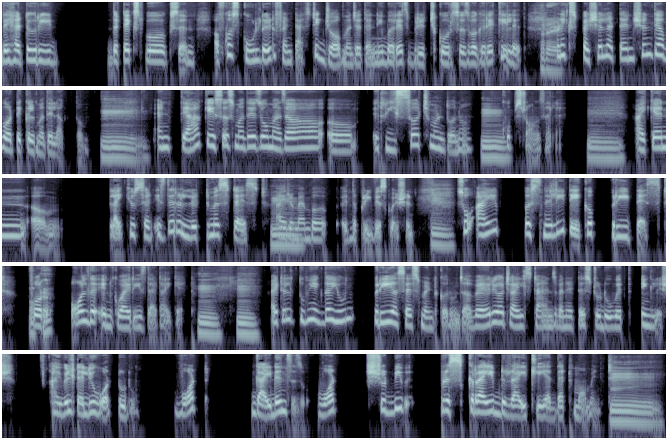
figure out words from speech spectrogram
they had to read the text books and of course school did fantastic job म्हणजे त्यांनी बरेच ब्रिज कोर्सेस वगैरे केलेत. पण एक स्पेशल अटेन्शन त्या वर्टिकलमध्ये लागतं. अँड त्या केसेसमध्ये जो माझा रिसर्च म्हणतो ना. खूप स्ट्रॉंग झालाय. can, um, like you said, is there a litmus test? I Hmm. remember in the previous question. हम्म. So I personally take a pre-test for Okay. all the inquiries that I get. हम्म. हम्म. I tell तुम्ही एकदा येऊन pre assessment करून जा where your child stand when it is to do with English I will tell you what to do what guidance is what should be prescribed rightly at that moment hmm.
